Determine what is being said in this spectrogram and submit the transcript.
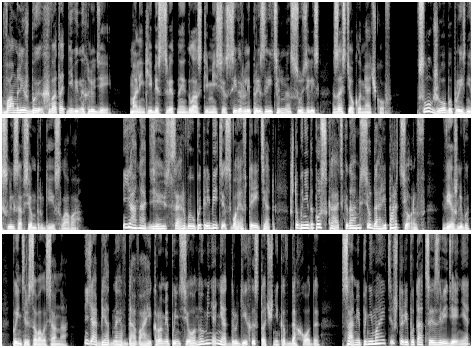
Вам лишь бы хватать невинных людей. Маленькие бесцветные глазки миссис Сиверли презрительно сузились за стеклами очков. Вслух же оба произнесли совсем другие слова. «Я надеюсь, сэр, вы употребите свой авторитет, чтобы не допускать к нам сюда репортеров», — вежливо поинтересовалась она. «Я бедная вдова, и кроме пансиона у меня нет других источников дохода. Сами понимаете, что репутация заведения,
